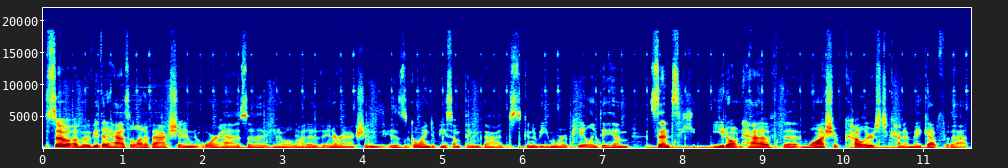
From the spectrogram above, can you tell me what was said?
So a movie that has a lot of action or has a you know a lot of interaction is going to be something that's going to be more appealing to him since he, you don't have the wash of colors to kind of make up for that.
